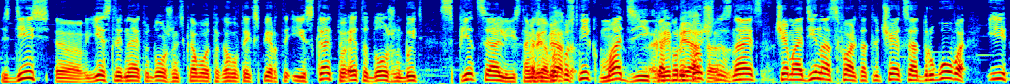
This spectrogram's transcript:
Здесь, э, если на эту должность кого-то, какого-то эксперта и искать, то это должен быть специалист. Там, ребята, знаю, выпускник МАДИ, который ребята, точно знает, чем один асфальт отличается от другого, и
